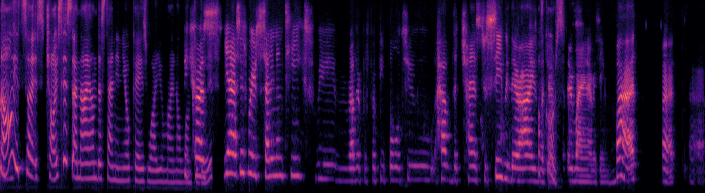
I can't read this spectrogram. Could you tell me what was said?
no, it's uh, it's choices, and I understand in your case why you might not want because, to do it. yeah, since we're selling antiques, we rather prefer people to have the chance to see with their eyes of what course. They're, they're buying and everything. But but uh,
